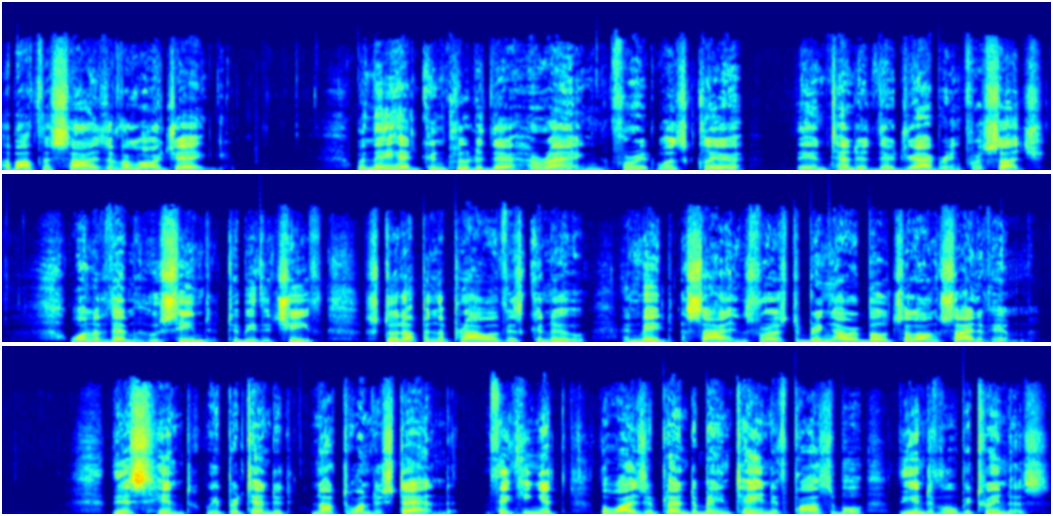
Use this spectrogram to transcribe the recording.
about the size of a large egg. When they had concluded their harangue, for it was clear they intended their jabbering for such, one of them, who seemed to be the chief, stood up in the prow of his canoe and made signs for us to bring our boats alongside of him. This hint we pretended not to understand, thinking it the wiser plan to maintain, if possible, the interval between us,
